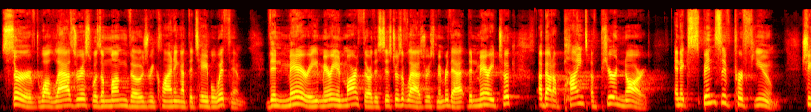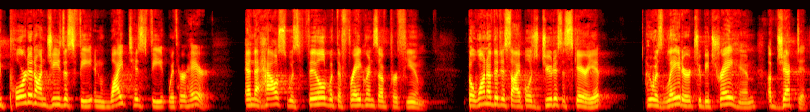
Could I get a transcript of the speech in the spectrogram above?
served while Lazarus was among those reclining at the table with him. Then Mary, Mary and Martha are the sisters of Lazarus. Remember that. Then Mary took about a pint of pure nard, an expensive perfume. She poured it on Jesus' feet and wiped his feet with her hair. And the house was filled with the fragrance of perfume. But one of the disciples, Judas Iscariot, who was later to betray him, objected.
